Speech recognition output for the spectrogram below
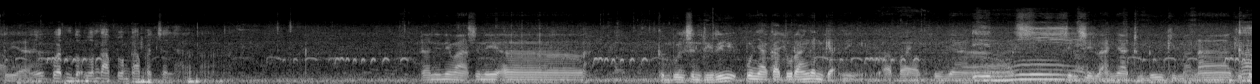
gitu ya. ya, buat untuk lengkap lengkap aja lah Dan ini mas ini eh, gembul sendiri punya katurangan nggak nih? Apa punya Ini- silsilahnya dulu gimana gitu?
